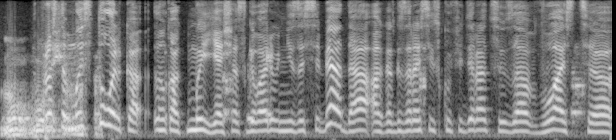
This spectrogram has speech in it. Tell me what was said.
Ну, общем, Просто мы столько, ну как мы, я сейчас говорю не за себя, да, а как за Российскую Федерацию, за власть, э,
